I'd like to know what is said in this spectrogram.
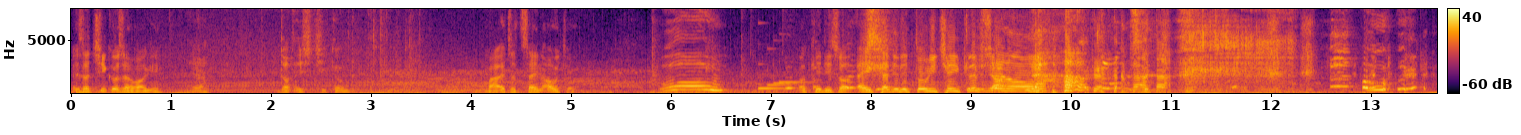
Is dat Chico zijn waggie? Ja. Dat is Chico. Maar is dat zijn auto? Wow! Oké, die is wel... Hey, gaat die de Tony Chain Clips Ja, channel? ja, klopt.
